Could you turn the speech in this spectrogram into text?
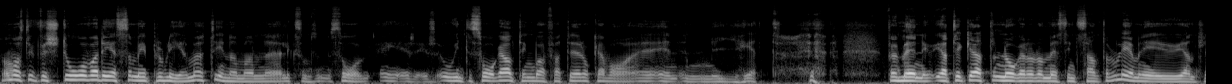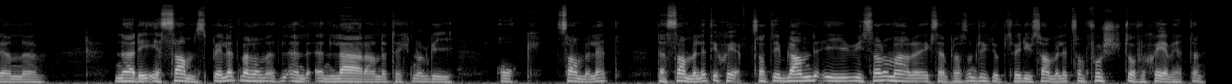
man måste ju förstå vad det är som är problemet innan man eh, liksom såg eh, och inte såg allting bara för att det råkar vara en, en nyhet. för människor. Jag tycker att några av de mest intressanta problemen är ju egentligen när det är samspelet mellan en, en lärande teknologi och samhället. Där samhället är skevt. Så att ibland i vissa av de här exemplen som dykt upp så är det ju samhället som först står för skevheten.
